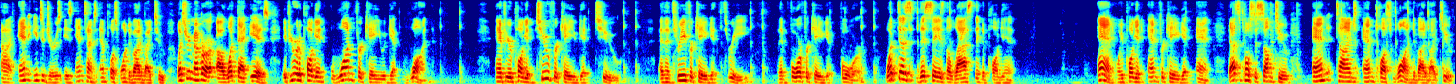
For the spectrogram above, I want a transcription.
uh, n integers is n times n plus 1 divided by 2. Let's remember uh, what that is. If you were to plug in 1 for k, you would get 1. And if you were to plug in 2 for k, you get 2. And then 3 for k, you get 3. And then 4 for k, you get 4. What does this say is the last thing to plug in? n. When you plug in n for k, you get n. That's supposed to sum to n times n plus 1 divided by 2.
